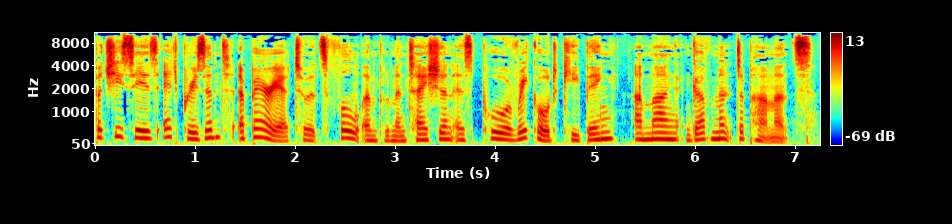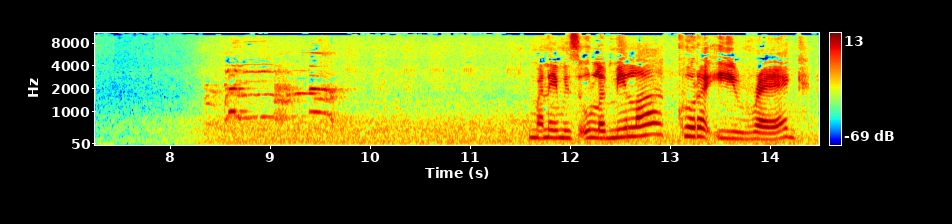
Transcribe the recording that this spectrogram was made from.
but she says at present a barrier to its full implementation is poor record keeping among government departments. My name is Ulamila Kurai Wragg.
